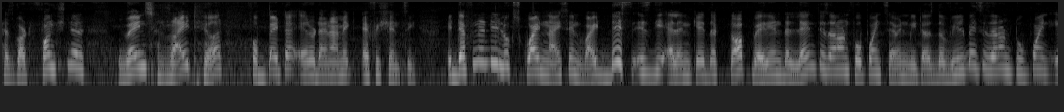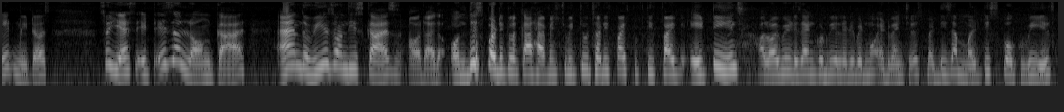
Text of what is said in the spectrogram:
has got functional vents right here for better aerodynamic efficiency. It definitely looks quite nice and wide. This is the L&K, the top variant. The length is around 4.7 meters. The wheelbase is around 2.8 meters. So yes, it is a long car and the wheels on these cars or rather on this particular car happens to be 235 55 18s alloy wheel design could be a little bit more adventurous but these are multi-spoke wheels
